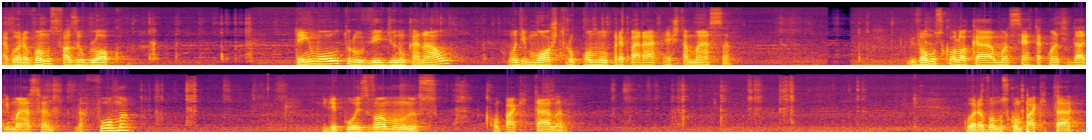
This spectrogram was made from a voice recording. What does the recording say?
Agora vamos fazer o bloco. Tem um outro vídeo no canal onde mostro como preparar esta massa. Vamos colocar uma certa quantidade de massa na forma e depois vamos compactá-la. Agora vamos compactar,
